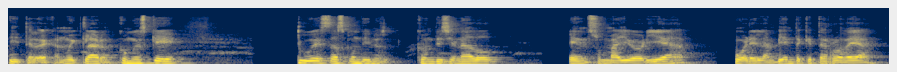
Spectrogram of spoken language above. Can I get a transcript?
y te lo dejan muy claro, cómo es que tú estás condicionado en su mayoría por el ambiente que te rodea.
